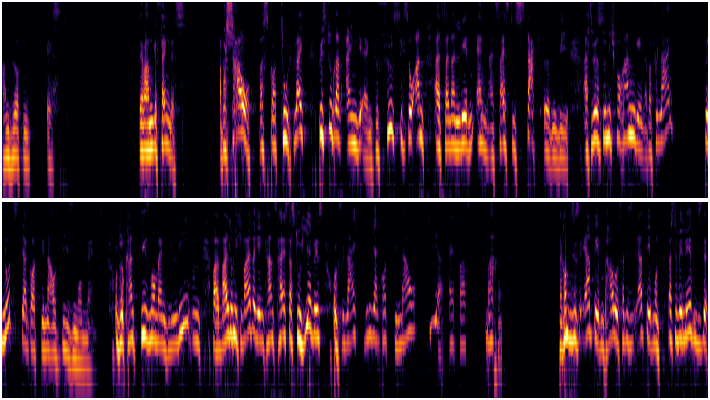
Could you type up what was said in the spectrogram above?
am Wirken ist. Er war im Gefängnis. Aber schau, was Gott tut. Vielleicht bist du gerade eingeengt. Du fühlst dich so an, als sei dein Leben eng, als seist du stuck irgendwie, als würdest du nicht vorangehen. Aber vielleicht benutzt ja Gott genau diesen Moment. Und du kannst diesen Moment lieben, weil, weil du nicht weitergehen kannst, heißt, dass du hier bist. Und vielleicht will ja Gott genau hier etwas machen. Dann kommt dieses Erdbeben. Paulus hat dieses Erdbeben und weißt du, wir lesen diese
